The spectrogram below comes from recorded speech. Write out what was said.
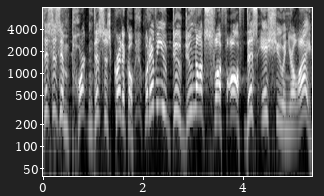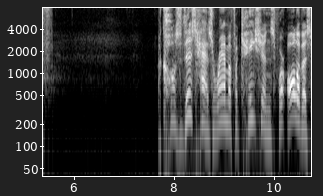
This is important. This is critical. Whatever you do, do not slough off this issue in your life. Because this has ramifications for all of us.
